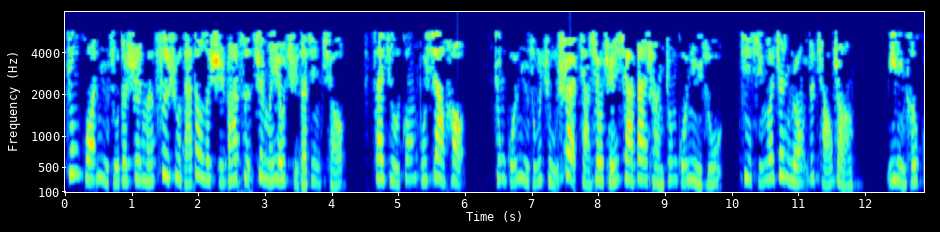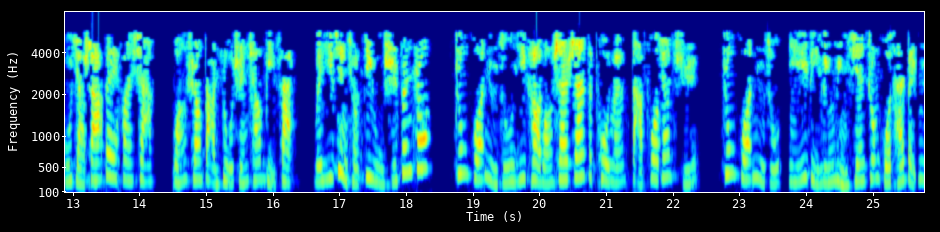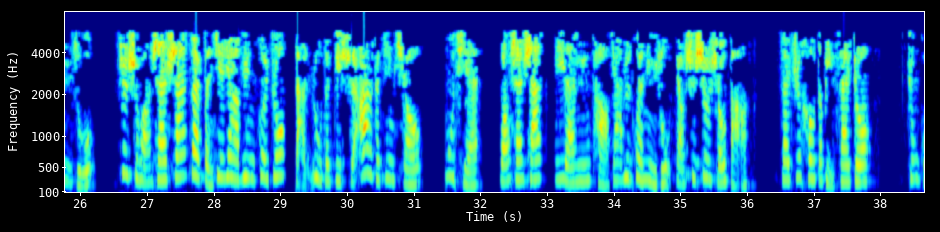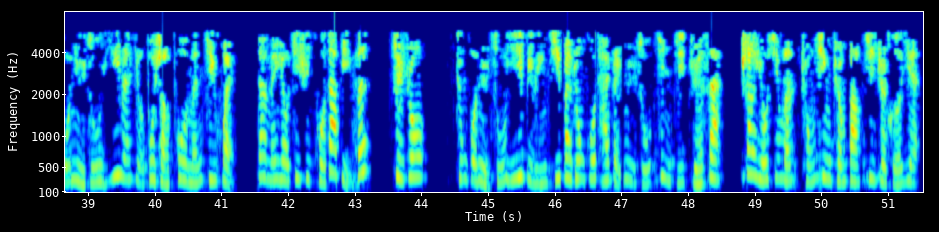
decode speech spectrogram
中国女足的射门次数达到了十八次，却没有取得进球。在久攻不下后，中国女足主帅贾秀全下半场中国女足进行了阵容的调整，李颖和古贾莎被换下，王霜打入全场比赛唯一进球。第五十分钟，中国女足依靠王珊珊的破门打破僵局，中国女足以一比零领先中国台北女足。这是王珊珊在本届亚运会中打入的第十二个进球。目前，王珊珊依然领跑亚运会女足表示射手榜。在之后的比赛中，中国女足依然有不少破门机会，但没有继续扩大比分。最终，中国女足一比零击败中国台北女足晋级决赛。上游新闻：重庆晨报记者何叶。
